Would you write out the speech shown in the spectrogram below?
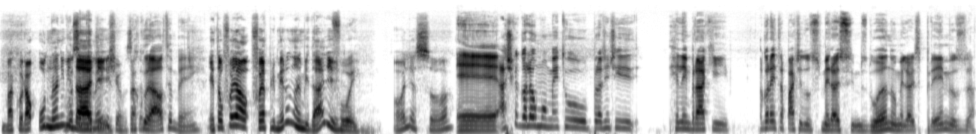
Bacurau, Você unanimidade. também, Michel? Você Bacurau também. Então foi a, foi a primeira unanimidade? Foi. Olha só. É, acho que agora é o momento pra gente relembrar que. Agora entra a parte dos melhores filmes do ano, melhores prêmios. ator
